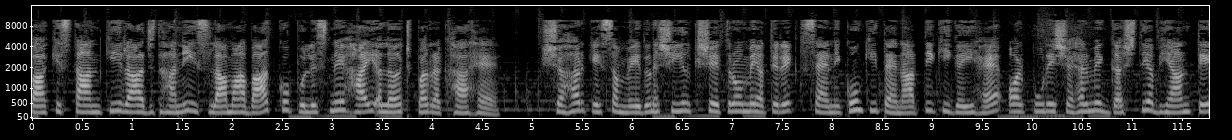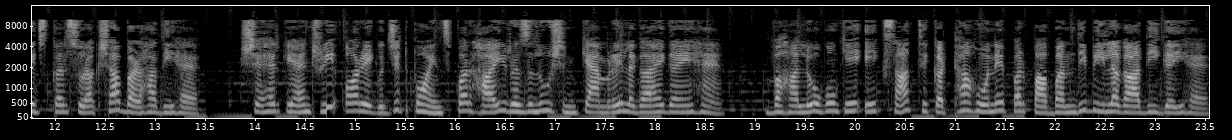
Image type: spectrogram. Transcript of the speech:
पाकिस्तान की राजधानी इस्लामाबाद को पुलिस ने हाई अलर्ट पर रखा है। शहर के संवेदनशील क्षेत्रों में अतिरिक्त सैनिकों की तैनाती की गई है और पूरे शहर में गश्ती अभियान तेज कर सुरक्षा बढ़ा दी है। शहर के एंट्री और एग्जिट पॉइंट्स पर हाई रेजोल्यूशन कैमरे लगाए गए हैं। वहाँ लोगों के एक साथ इकट्ठा होने पर पाबंदी भी लगा दी गई है।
